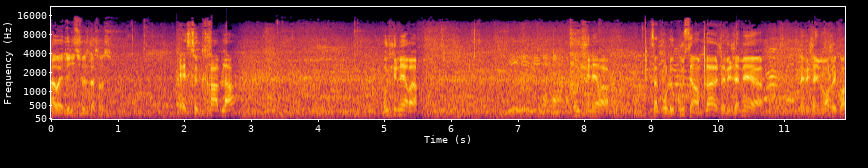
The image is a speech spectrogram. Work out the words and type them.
Ah ouais, délicieuse la sauce. Et ce crabe là, aucune erreur. Aucune erreur. Ça pour le coup c'est un plat, j'avais jamais, euh, je n'avais jamais mangé quoi.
